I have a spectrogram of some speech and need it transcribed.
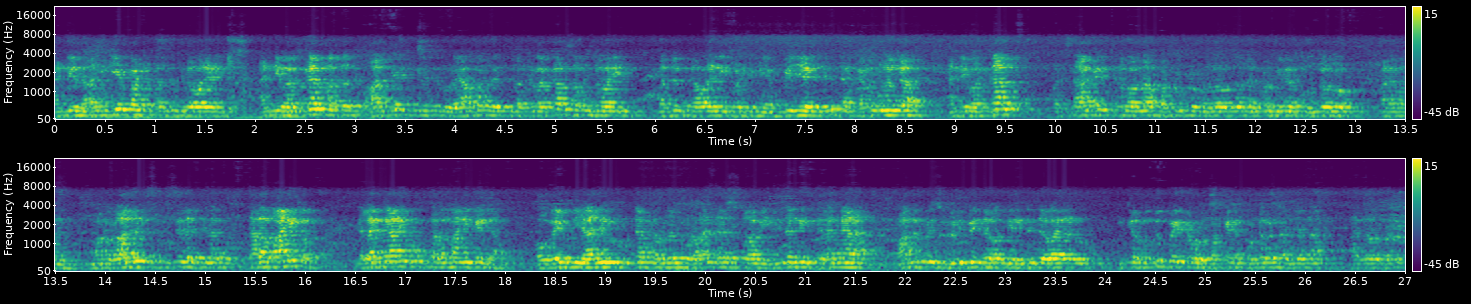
అన్ని రాజకీయ పార్టీ మద్దతు కావాలని అన్ని వర్గాల మద్దతు భారతీయ వ్యాపారవేత్తలు అన్ని వర్గాలకు సంబంధించిన వారి మద్దతు కావాలని ఇప్పటికీ మేము అప్పీల్ చేయడం దానికి అనుగుణంగా అన్ని వర్గాలు మరి సహకరించడం వల్ల పట్టుకుంటూ మొదలవుతుంది అది కూడా మీరు తొందరలో మన మన- మన రాజన్న సిరిసిల్ల జిల్లాకు తలమానికం తెలంగాణకు తలమానికంగా ఓవైపు యాదగిరి గుట్ట మరోవైపు రాజదాస్ స్వామి నిజంగా విధంగా తెలంగాణ ఆంధ్రప్రదేశ్ విడిపోయిన తర్వాత రెండు దేవాలయాలు ఇంకా ముందుకు పోయేటప్పుడు పక్కన కొండల కంజన్న ఆ తర్వాత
